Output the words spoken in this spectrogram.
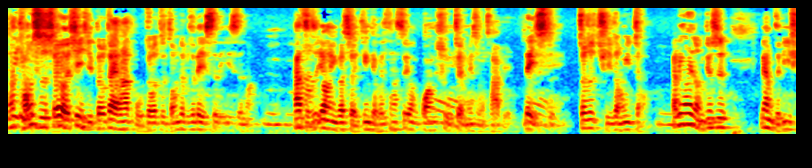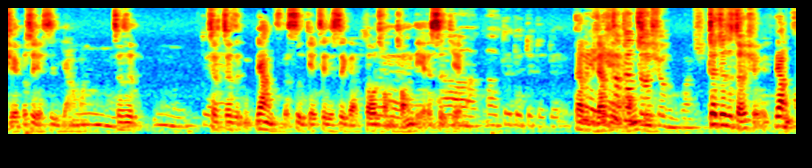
那同时所有的信息都在它捕捉之中，这不是类似的意思吗？嗯，它只是用一个水晶球，可是它是用光速，这没什么差别，类似，这是其中一种。那另外一种就是量子力学，不是也是一样吗？嗯，就是，嗯，这这是量子的世界，其实是一个多重重叠的世界。啊啊，对对对对对，它比较是同时。这跟哲学很关系。这就是哲学，量子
